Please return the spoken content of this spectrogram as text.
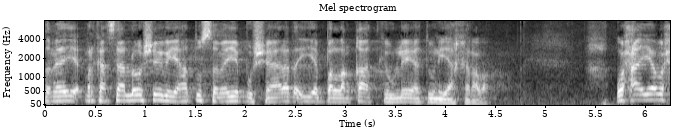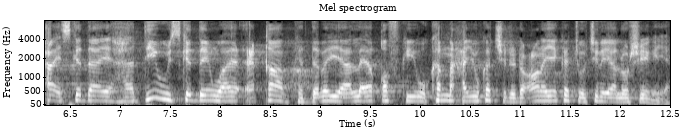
sameeya markaasaa loo sheegaya hadduu sameeyo bushaarada iyo ballanqaadka uu leeyahay adduuniya aakhiraba. Waxa ayaa waxaa iska daaya haddii uu iska dayn waayo ciqaabka daba yaalla ee qofkii uu ka naxayu ka jidhidhoconaya ka joojinaya loo sheegaya.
